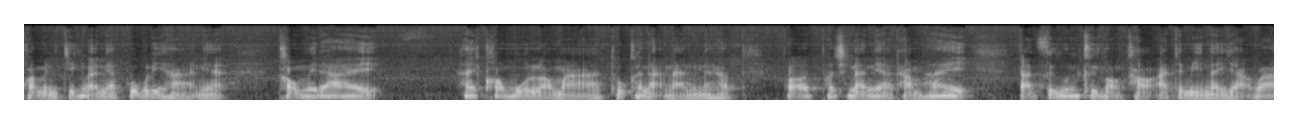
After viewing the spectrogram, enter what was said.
ความเป็นจริงแล้วเนี่ยผู้บริหารเนี่ยเขาไม่ได้ให้ข้อมูลเรามาทุกขณะนั้นนะครับ เพราะเพราะฉะนั้นเนี่ยทำให้การซื้อหุ้นคืนของเขาอาจจะมีนัยยะว่า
